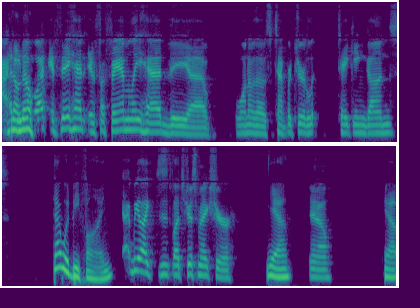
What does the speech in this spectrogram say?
I don't know. know. what if they had if a family had the uh one of those temperature taking guns. That would be fine. I'd be like, let's just make sure. Yeah. You know. Yeah,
